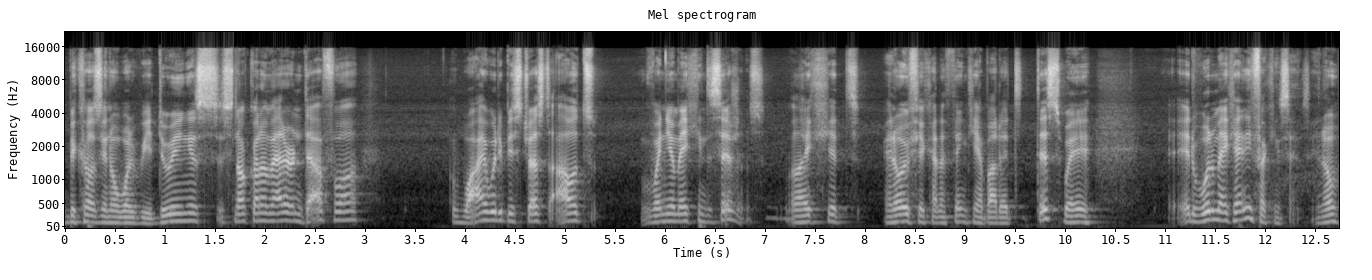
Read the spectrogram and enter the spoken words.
because you know what we're doing is, is not gonna matter, and therefore, why would you be stressed out when you're making decisions? Like it, you know, if you're kind of thinking about it this way, it wouldn't make any fucking sense, you know.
